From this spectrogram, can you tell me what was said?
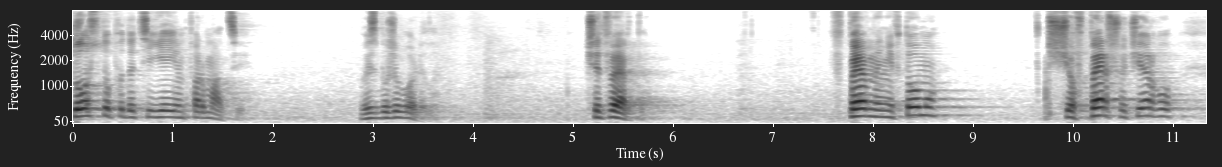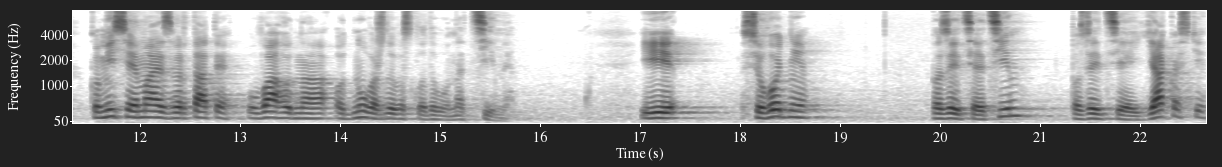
доступу до цієї інформації. Ви збожеволіли. Четверте. Впевнені в тому, що в першу чергу комісія має звертати увагу на одну важливу складову на ціни. І сьогодні позиція цін, позиція якості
